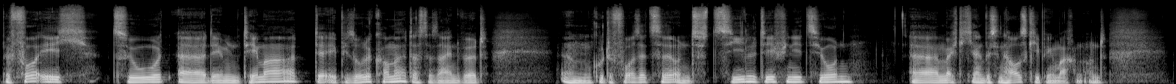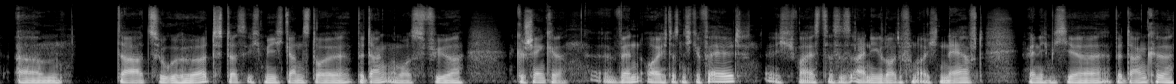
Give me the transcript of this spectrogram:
bevor ich zu äh, dem Thema der Episode komme, das da sein wird, ähm, gute Vorsätze und Zieldefinition, äh, möchte ich ein bisschen Housekeeping machen und ähm, dazu gehört, dass ich mich ganz doll bedanken muss für Geschenke. Wenn euch das nicht gefällt, ich weiß, dass es einige Leute von euch nervt, wenn ich mich hier bedanke.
